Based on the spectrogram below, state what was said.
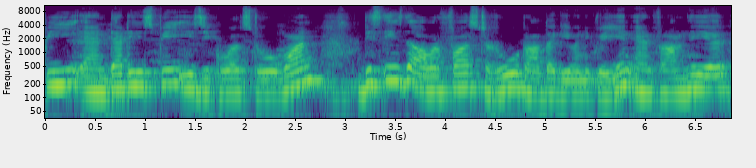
p and that is p is equals to 1. This is the our first root of the given equation and from here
